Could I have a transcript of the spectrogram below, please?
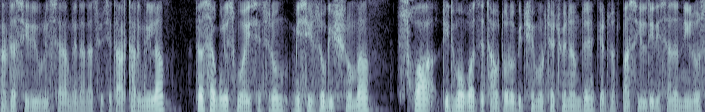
გარდა სირიულის რამდენადაც ვიცით არ თარგმნილა. და საგულისხმოა ისიც რომ მისი ზოგი შრომა სხვა დიდ მოღვაწეთა ავტორობით შემორჩა ჩვენამდე კერძოდ ბასილდირისა და ნილოს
